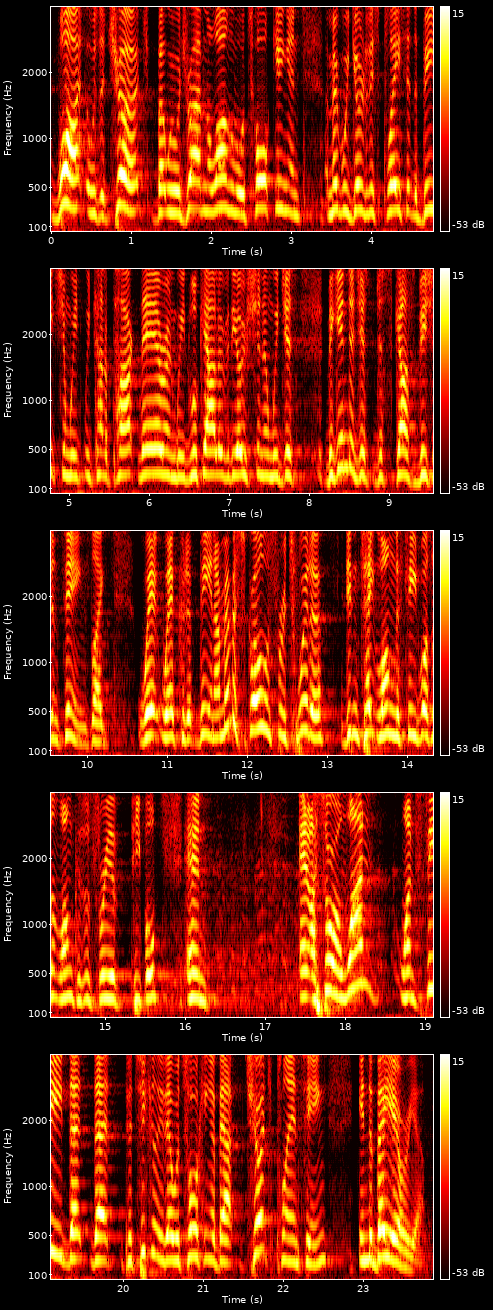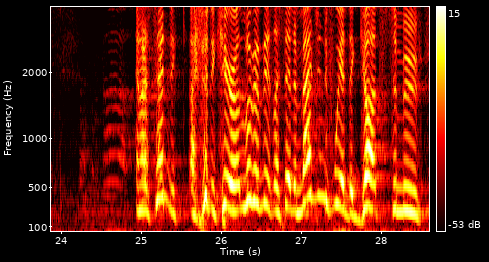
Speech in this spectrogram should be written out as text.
what, it was a church, but we were driving along and we were talking. And I remember we'd go to this place at the beach and we'd, we'd kind of park there and we'd look out over the ocean and we'd just begin to just discuss vision things like where, where could it be? And I remember scrolling through Twitter. It didn't take long, the feed wasn't long because it was three of people. And, and I saw on one, one feed that, that particularly they were talking about church planting in the Bay Area. And I said to, I said to Kira, look at this. I said, imagine if we had the guts to move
